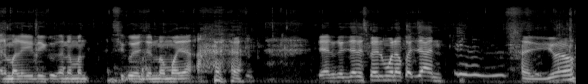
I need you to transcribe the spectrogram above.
Ano, maliligo na naman si kuya dyan mamaya. Yan, kuya dyan, smile muna ka dyan. Ayun, oh.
